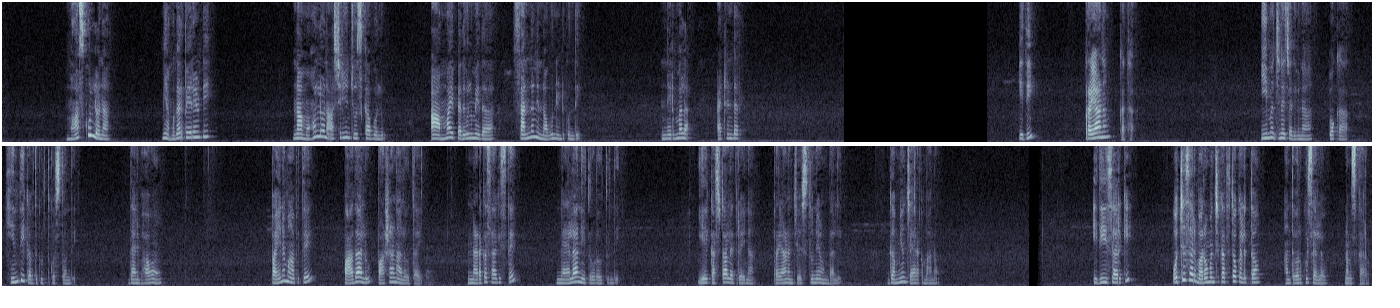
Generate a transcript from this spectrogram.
మా స్కూల్లోనా? మీ అమ్మగారి పేరేమిటి? నా మొహంలోని ఆశ్చర్యం చూసి కాబోలు. ఆ అమ్మాయి పెదవుల మీద సన్నని నవ్వు నిండుకుంది. నిర్మల అటెండర్. ఇది ప్రయాణం కథ. ఈ మధ్యనే చదివిన ఒక హిందీ కవిత గుర్తుకొస్తోంది. దాని భావం పైన మాపితే పాదాలు పాషాణాలవుతాయి. నడక సాగిస్తే నేల నీ తోడవుతుంది. ఏ కష్టాలు ఎదురైనా ప్రయాణం చేస్తూనే ఉండాలి. గమ్యం చేరక మానం ఇది ఈసారికి. వచ్చేసారి మరో మంచి కథతో కలుద్దాం. అంతవరకు సెలవు. నమస్కారం.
